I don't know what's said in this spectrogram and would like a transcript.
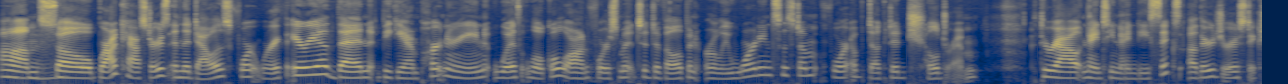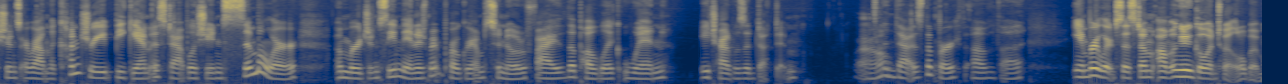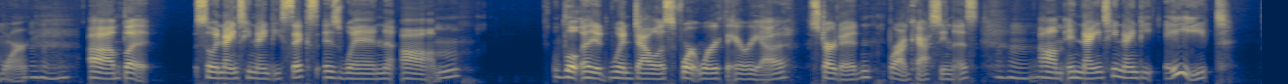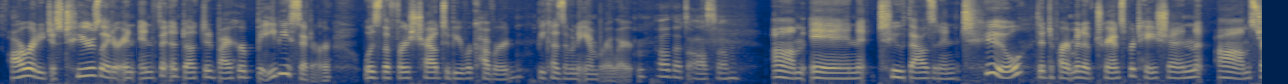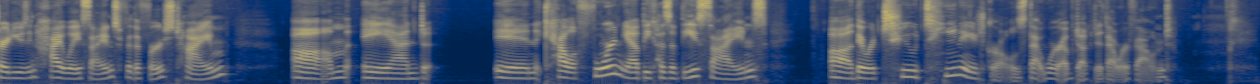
Um, so broadcasters in the Dallas Fort Worth area then began partnering with local law enforcement to develop an early warning system for abducted children. Throughout 1996, other jurisdictions around the country began establishing similar emergency management programs to notify the public when a child was abducted. Wow. And that is the birth of the Amber Alert system. Um, I'm going to go into it a little bit more. Um, but so in 1996 is when um, uh, when Dallas Fort Worth area started broadcasting this. Um, in 1998, already just two years later, an infant abducted by her babysitter was the first child to be recovered because of an Amber Alert. Oh, that's awesome. Um, in 2002, the Department of Transportation um, started using highway signs for the first time. Um, and in California, because of these signs, uh, there were two teenage girls that were abducted that were found.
